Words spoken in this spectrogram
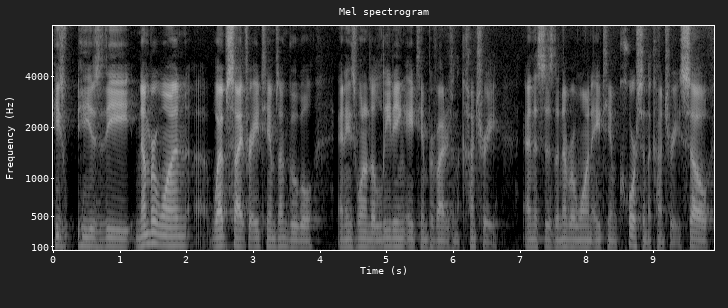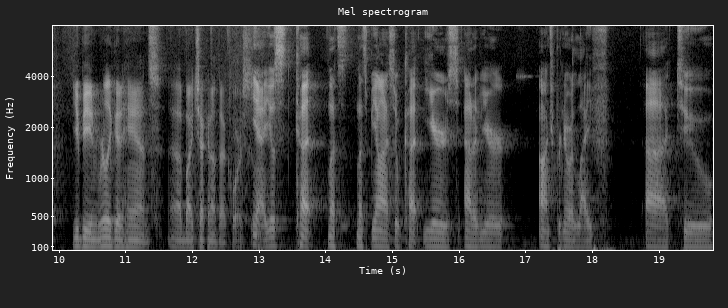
He's he is the number one uh, website for ATMs on Google, and he's one of the leading ATM providers in the country. And this is the number one ATM course in the country. So you'd be in really good hands uh, by checking out that course. Yeah, you'll cut. Let's let's be honest. You'll cut years out of your entrepreneur life uh, to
